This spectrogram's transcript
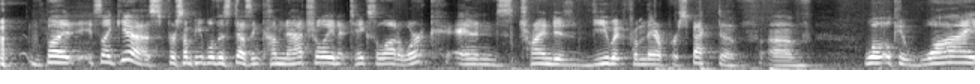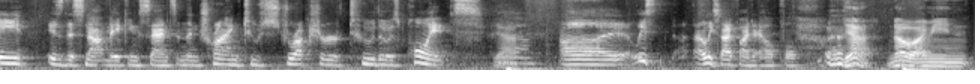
but it's like yes for some people this doesn't come naturally and it takes a lot of work and trying to view it from their perspective of well okay why is this not making sense and then trying to structure to those points Yeah. Uh, at least at least i find it helpful yeah. No, I mean,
